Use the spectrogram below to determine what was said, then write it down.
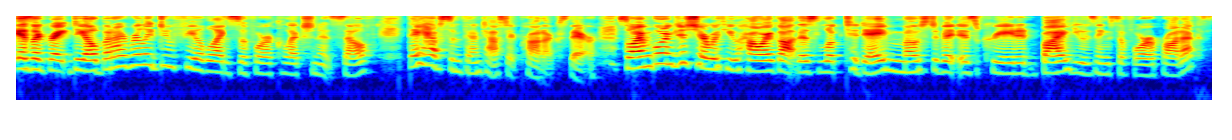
is a great deal, but I really do feel like the Sephora collection itself, they have some fantastic products there. So I'm going to share with you how I got this look today. Most of it is created by using Sephora products,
